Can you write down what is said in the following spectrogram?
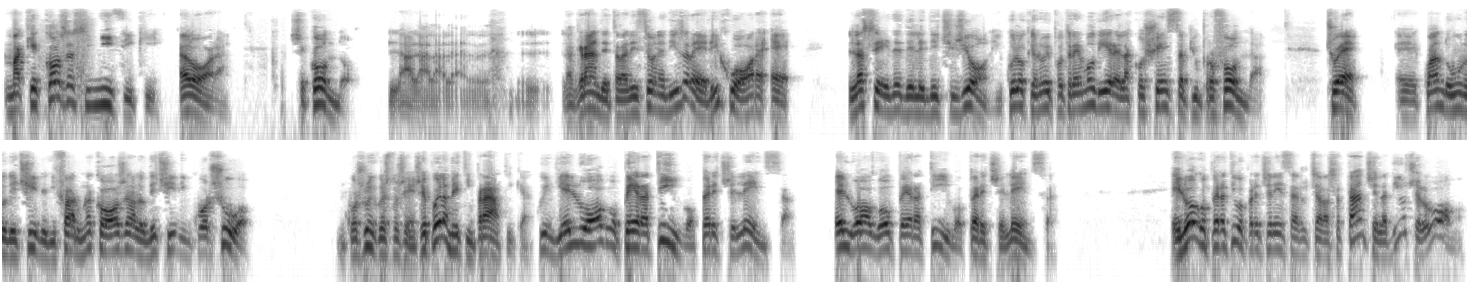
Ma che cosa significhi? Allora, secondo la, la, la, la, grande tradizione di Israele, il cuore è la sede delle decisioni, quello che noi potremmo dire la coscienza più profonda, cioè eh, quando uno decide di fare una cosa lo decide in cuor suo, in cuor suo in questo senso, e poi la mette in pratica, quindi è il luogo operativo per eccellenza, è il luogo operativo per eccellenza. E il luogo operativo per eccellenza c'è la Satan, c'è la Dio, c'è l'uomo,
